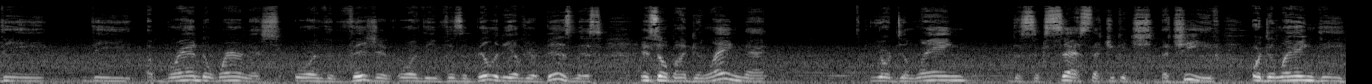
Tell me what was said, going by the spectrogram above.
the the uh, brand awareness or the vision or the visibility of your business. And so by delaying that, you're delaying the success that you could achieve or delaying the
